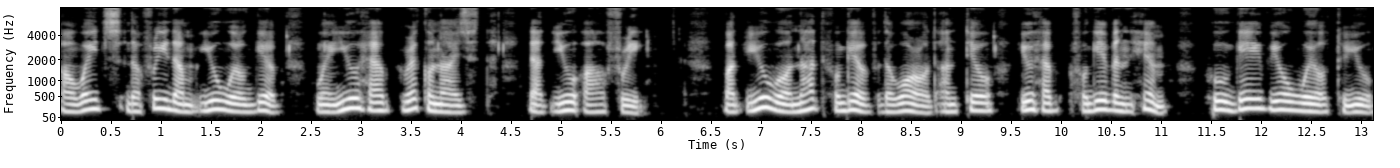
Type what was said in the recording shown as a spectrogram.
awaits the freedom you will give when you have recognized that you are free. But you will not forgive the world until you have forgiven him who gave your will to you.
